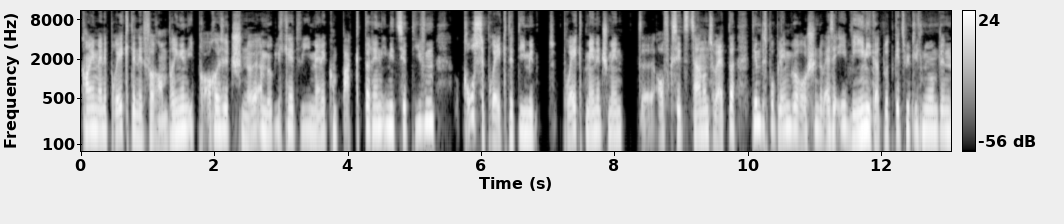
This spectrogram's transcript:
kann ich meine Projekte nicht voranbringen. Ich brauche also jetzt schnell eine Möglichkeit, wie meine kompakteren Initiativen, große Projekte, die mit Projektmanagement aufgesetzt sind und so weiter, die haben das Problem überraschenderweise eh weniger. Dort geht es wirklich nur um den,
